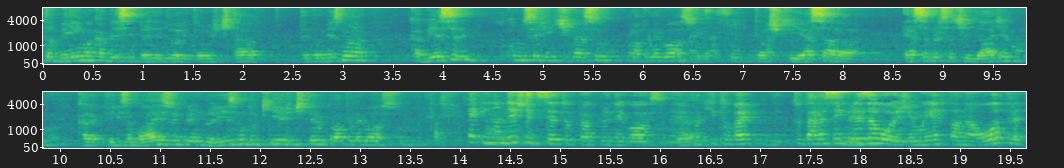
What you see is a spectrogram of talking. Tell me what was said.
também uma cabeça empreendedora. Então a gente está tendo a mesma cabeça como se a gente tivesse o próprio negócio. Né? Então acho que essa, essa versatilidade é, caracteriza mais o empreendedorismo do que a gente ter o próprio negócio. É, e não deixa de ser o teu próprio negócio, né? É. Porque tu vai, tu tá nessa empresa hoje, amanhã tu tá na outra,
